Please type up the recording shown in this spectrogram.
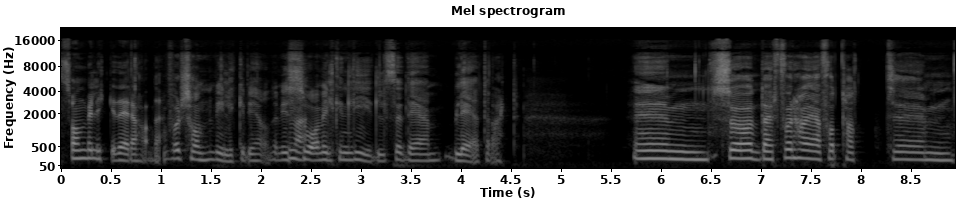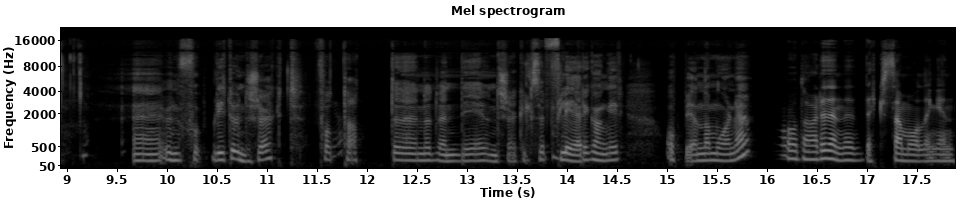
sånn vil ikke dere ha det. For sånn ville ikke vi ha det. Vi Nei. så hvilken lidelse det ble etter hvert. Um, så derfor har jeg fått tatt um, uh, Blitt undersøkt. Fått tatt uh, nødvendige undersøkelser flere ganger opp gjennom årene. Og da er det denne DEXA-målingen,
